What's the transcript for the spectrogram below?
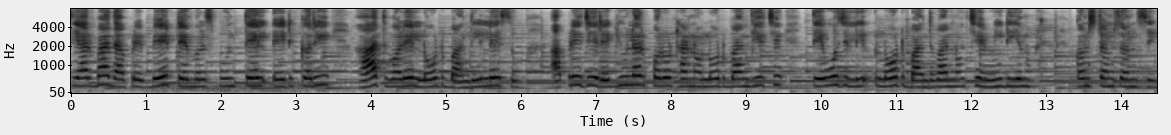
ત્યારબાદ આપણે બે ટેબલ સ્પૂન તેલ એડ કરી હાથ વડે લોટ બાંધી લેશું. આપણે જે રેગ્યુલર પરોઠાનો લોટ બાંધીએ છીએ તેવો જ લોટ બાંધવાનો છે મીડિયમ કન્સ્ટન્સન્સી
